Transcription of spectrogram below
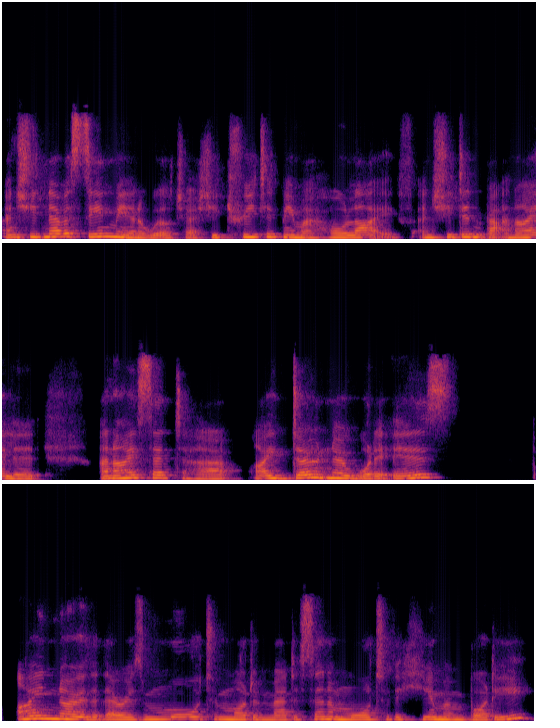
And she'd never seen me in a wheelchair. She treated me my whole life and she didn't bat an eyelid. And I said to her, I don't know what it is, I know that there is more to modern medicine and more to the human body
